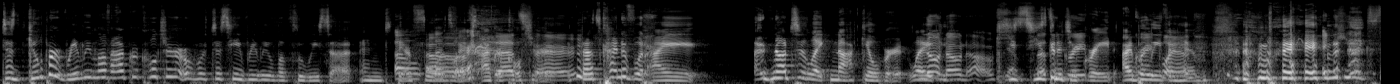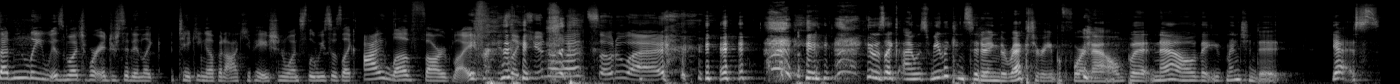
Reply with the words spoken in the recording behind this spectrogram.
does Gilbert really love agriculture, or does he really love Louisa and oh, therefore oh, loves agriculture? That's, that's, kind of what I. Not to like knock Gilbert, like no, no, no. He's yeah, he's gonna great, do great. I great believe plan. in him. and he like suddenly is much more interested in like taking up an occupation once Louisa's like, I love farm life. He's like, you know what? So do I. he, he was like, I was really considering the rectory before now, but now that you've mentioned it, yes.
